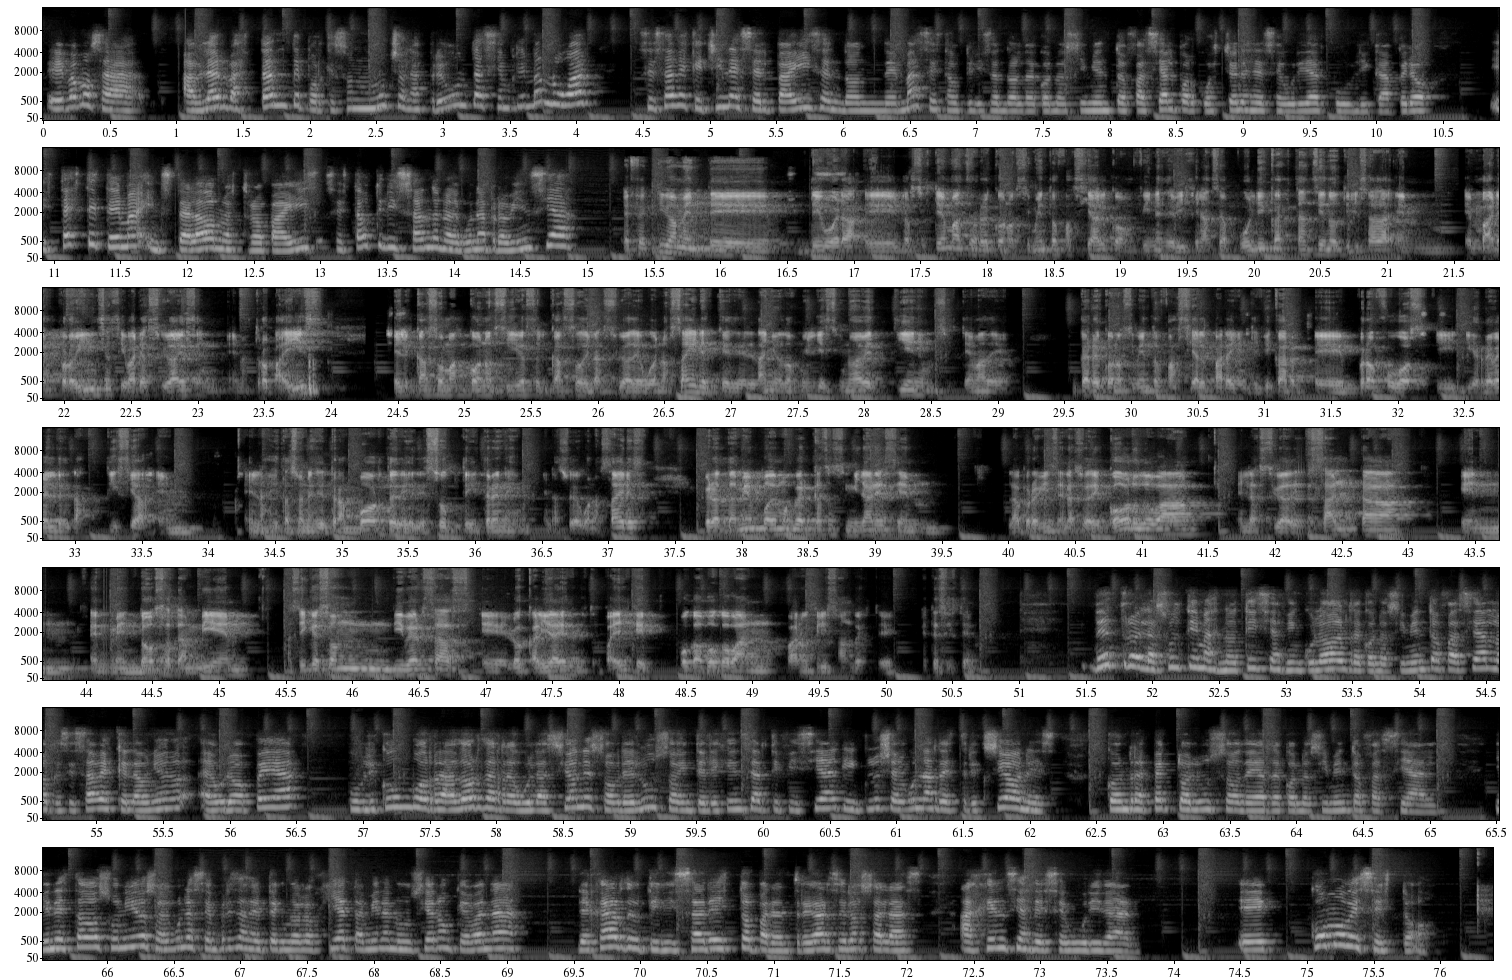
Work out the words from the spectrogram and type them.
Eh, vamos a hablar bastante porque son muchas las preguntas y en primer lugar se sabe que China es el país en donde más se está utilizando el reconocimiento facial por cuestiones de seguridad pública, pero ¿está este tema instalado en nuestro país? ¿Se está utilizando en alguna provincia? Efectivamente, Débora, eh, los sistemas de reconocimiento facial con fines de vigilancia pública están siendo utilizados en, varias provincias y varias ciudades en, nuestro país. El caso más conocido es el caso de la ciudad de Buenos Aires, que desde el año 2019 tiene un sistema de, reconocimiento facial para identificar eh, prófugos y, rebeldes de la justicia en, en las estaciones de transporte, de, subte y trenes en, la ciudad de Buenos Aires, pero también podemos ver casos similares en la provincia, en la ciudad de Córdoba, en la ciudad de Salta, en, Mendoza también. Así que son diversas eh, localidades de nuestro país que poco a poco van, van utilizando este, este sistema. Dentro de las últimas noticias vinculadas al reconocimiento facial, lo que se sabe es que la Unión Europea publicó un borrador de regulaciones sobre el uso de inteligencia artificial que incluye algunas restricciones con respecto al uso de reconocimiento facial. Y en Estados Unidos algunas empresas de tecnología también anunciaron que van a dejar de utilizar esto para entregárselos a las agencias de seguridad. Eh, ¿Cómo ves esto?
